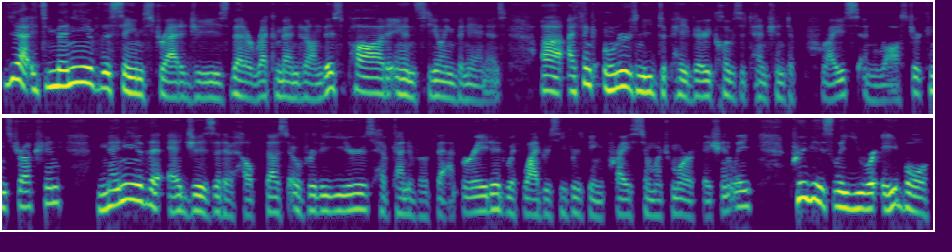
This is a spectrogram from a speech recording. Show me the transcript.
Yeah, it's many of the same strategies that are recommended on this pod and stealing bananas. Uh, I think owners need to pay very close attention to price and roster construction. Many of the edges that have helped us over the years have kind of evaporated with wide receivers being priced so much more efficiently. Previously, you were able,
